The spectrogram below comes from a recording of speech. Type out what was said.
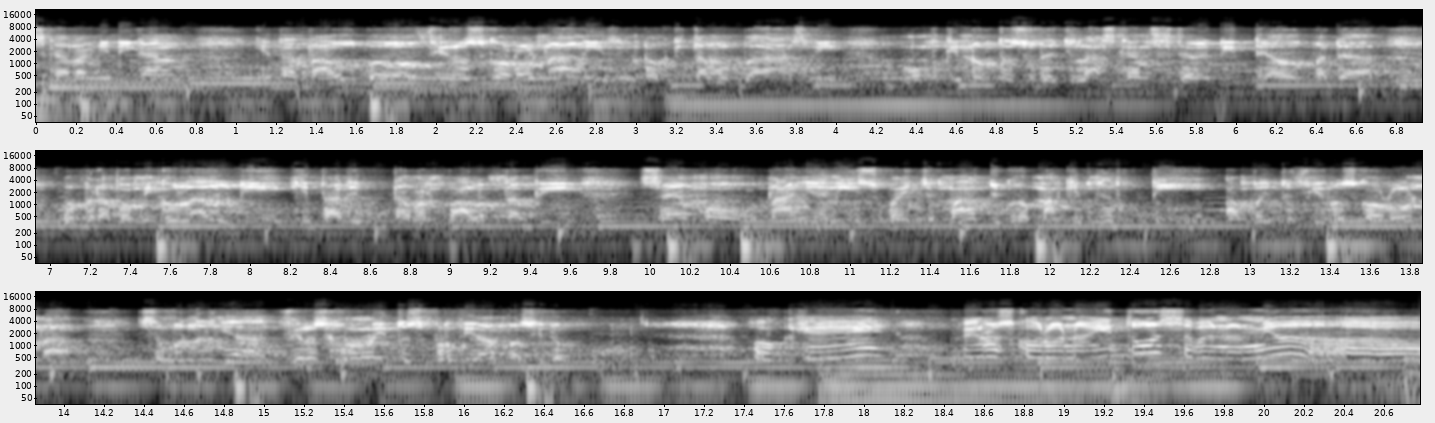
Sekarang ini kan kita tahu bahwa virus corona nih dok kita mau bahas nih. Mungkin dokter sudah jelaskan secara detail pada beberapa minggu lalu di kita di Taman Palem. Tapi saya mau nanya nih supaya jemaat juga makin ngerti apa itu virus corona. Sebenarnya virus corona itu seperti apa sih dok? Oke, virus corona itu sebenarnya eh,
